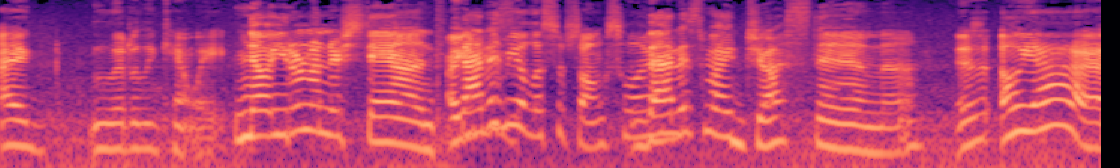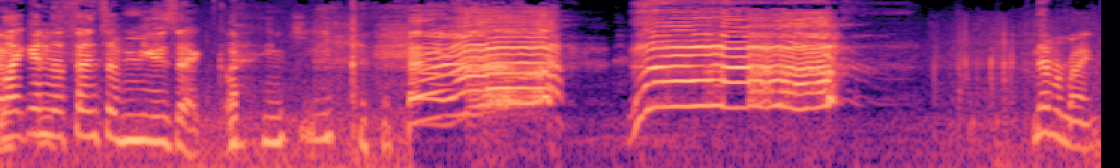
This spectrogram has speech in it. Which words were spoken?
I literally can't wait. No, you don't understand. Are you That gonna give me a list of songs to learn? that is my Justin. Is it? Oh yeah. Like in the sense of music. Never mind.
